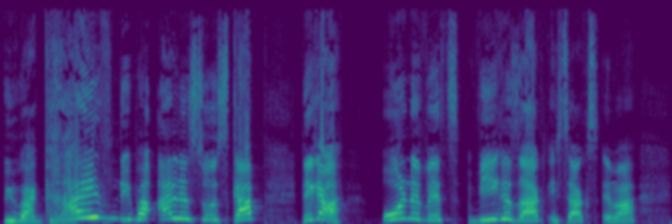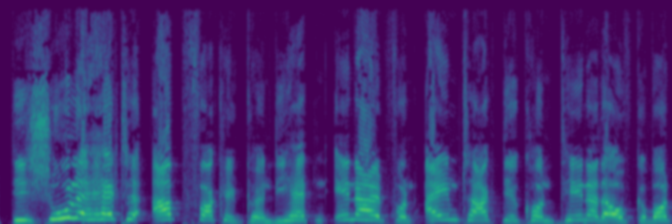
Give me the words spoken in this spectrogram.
übergreifend über alles so. Es gab, Digga, ohne Witz, wie gesagt, ich sag's immer, die Schule hätte abfackeln können. Die hätten innerhalb von einem Tag dir Container da aufgebaut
